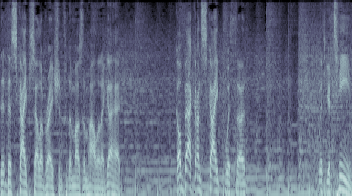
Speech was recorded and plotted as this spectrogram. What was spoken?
the, the, Skype celebration for the Muslim holiday. Go ahead. Go back on Skype with uh, with your team,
